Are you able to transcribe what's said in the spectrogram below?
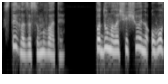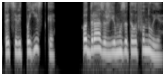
встигла засумувати. Подумала, що щойно оговтається від поїздки, одразу ж йому зателефонує,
